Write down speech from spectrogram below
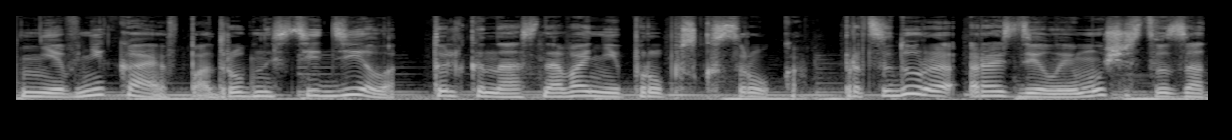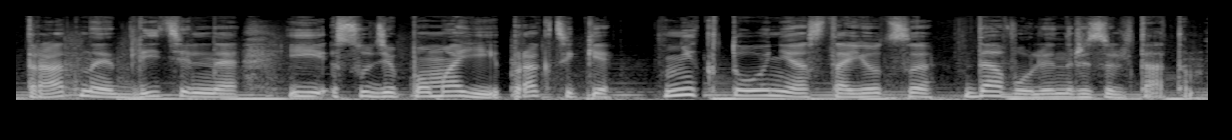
не вникая в подробности дела, только на основании пропуска срока. Процедура раздела имущества затратная, длительная и, судя по моей практике никто не остается доволен результатом.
